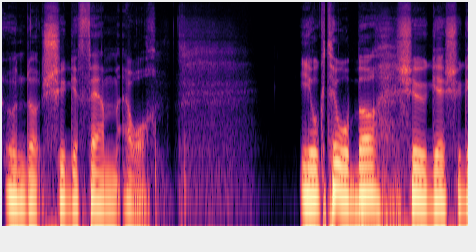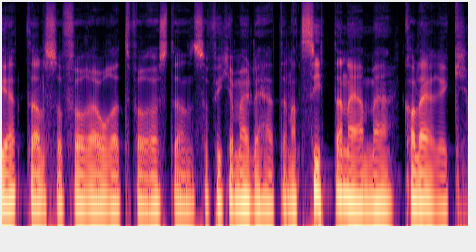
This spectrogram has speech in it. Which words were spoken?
under 25 år. I oktober 2021, alltså förra året, förra hösten, så fick jag möjligheten att sitta ner med Karl-Erik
